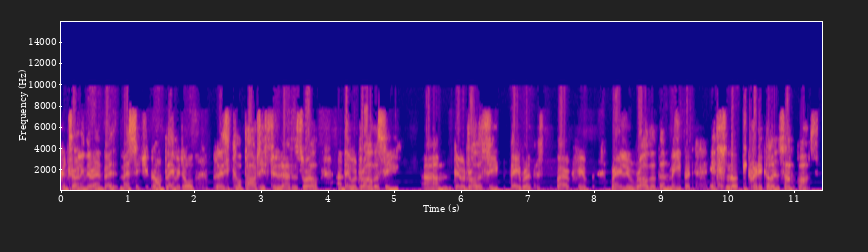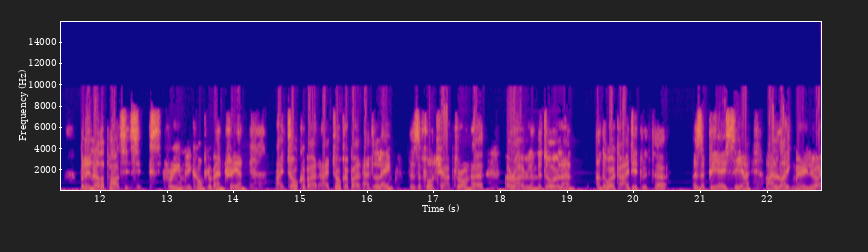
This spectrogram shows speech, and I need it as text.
controlling their own message. You can't blame it. All political parties do that as well, and they would rather see. Um, they would rather see they wrote this biography of Mary Lou rather than me, but it's not critical in some parts. But in other parts, it's extremely complimentary. And I talk about I talk about at length. There's a full chapter on her arrival in the Dáil and, and the work I did with her as a PAC. I, I like Mary Lou. I,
